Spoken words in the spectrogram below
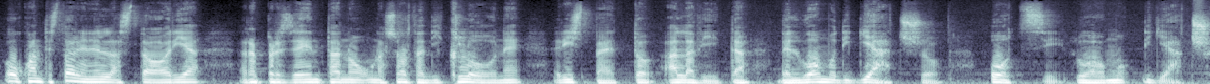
o quante storie nella storia rappresentano una sorta di clone rispetto alla vita dell'uomo di ghiaccio, Ozzi, l'uomo di ghiaccio.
